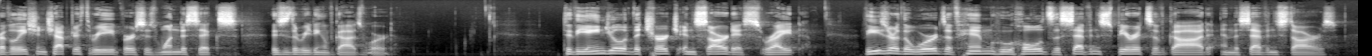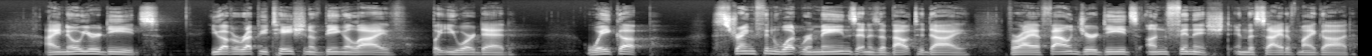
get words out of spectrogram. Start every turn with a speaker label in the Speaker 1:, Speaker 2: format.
Speaker 1: Revelation chapter 3, verses 1 to 6. This is the reading of God's word. To the angel of the church in Sardis, write These are the words of him who holds the seven spirits of God and the seven stars. I know your deeds. You have a reputation of being alive, but you are dead. Wake up, strengthen what remains and is about to die, for I have found your deeds unfinished in the sight of my God.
